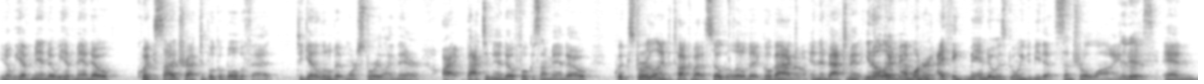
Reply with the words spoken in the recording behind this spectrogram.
you know we have Mando, we have Mando, quick sidetrack to Book of Boba Fett to get a little bit more storyline there. All right, back to Mando, focus on Mando. Quick storyline to talk about Ahsoka a little bit. Go back and then back to Mando. You know, like I'm wondering. I think Mando is going to be that central line. It is. and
